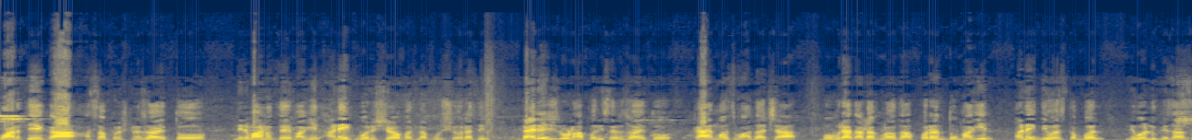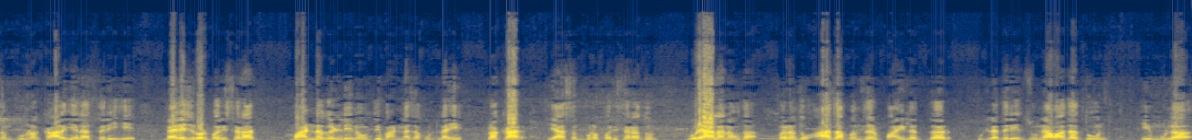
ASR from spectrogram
वाढते का असा प्रश्न जो आहे तो निर्माण होतोय. मागील अनेक वर्ष बदलापूर शहरातील बॅरेज रोड हा परिसर जो आहे तो कायमच वादाच्या भोवऱ्यात अडकला होता. परंतु मागील अनेक दिवस तब्बल निवडणुकीचा संपूर्ण काळ गेला तरीही बॅरेज रोड परिसरात भांडणं घडली नव्हती. भांडणाचा कुठलाही प्रकार या संपूर्ण परिसरातून पुढे आला नव्हता. परंतु आज आपण जर पाहिलं तर कुठल्या तरी जुन्या वादातून ही मुलं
